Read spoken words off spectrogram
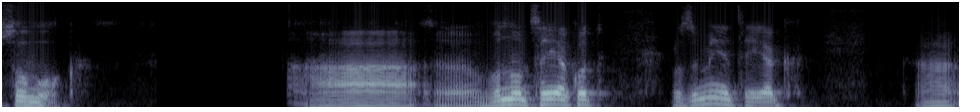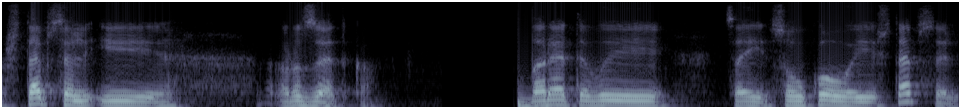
совок. А е, воно це як от, розумієте, як е, штепсель і розетка. Берете ви цей совковий штепсель,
